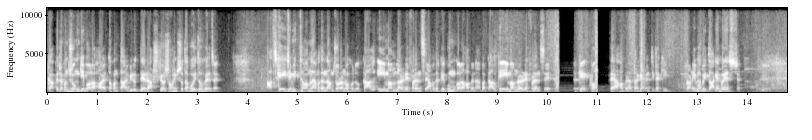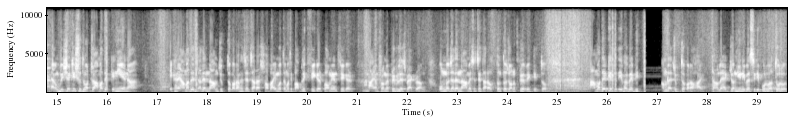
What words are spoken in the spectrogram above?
কাউকে যখন জঙ্গি বলা হয়, তখন তার বিরুদ্ধে রাষ্ট্রীয় সহিংসতা বৈধ হয়ে যায়। আজকে এই যে মিথ্যা মামলায় আমাদের নাম জড়ানো হলো, কাল এই মামলার রেফারেন্সে আমাদেরকে গুম করা হবে না, বা কালকে এই মামলার রেফারেন্সে দেওয়া হবে না, তার গ্যারান্টিটা কি? কারণ এভাবেই তো আগে হয়ে এসছে। এবং বিষয়টি শুধুমাত্র আমাদেরকে নিয়ে না, এখানে আমাদের যাদের নাম যুক্ত করা হয়েছে, তারা সবাই মোটামুটি public figure prominent figure I am from a privilege background অন্য যাদের নাম এসেছে, তারা অত্যন্ত জনপ্রিয় ব্যক্তিত্ব। আমাদেরকে যদি এভাবে ভিত্তি মামলায় যুক্ত করা হয়, তাহলে একজন ইউনিভার্সিটি পড়ুয়া তরুণ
